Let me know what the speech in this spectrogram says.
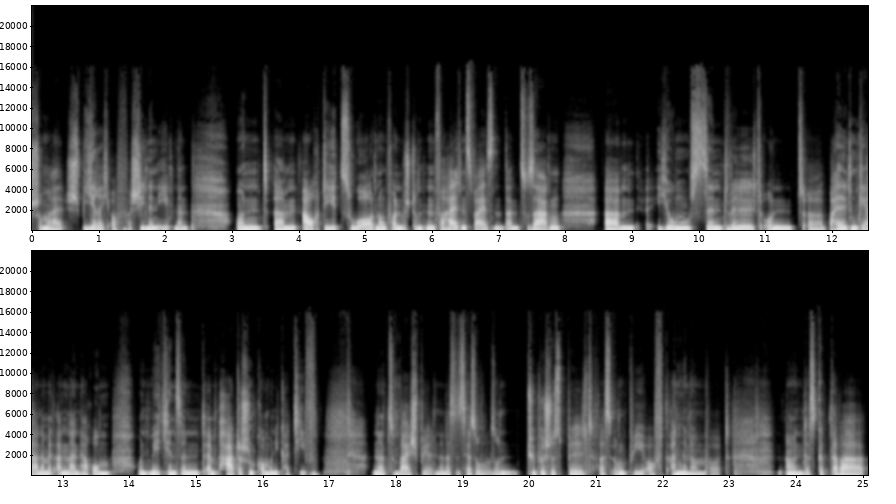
schon mal schwierig auf verschiedenen Ebenen. Und ähm, auch die Zuordnung von bestimmten Verhaltensweisen, dann zu sagen, ähm, Jungs sind wild und äh, balgen gerne mit anderen herum und Mädchen sind empathisch und kommunikativ. Ne, zum Beispiel. Ne, das ist ja so, so ein typisches Bild, was irgendwie oft angenommen wird. Und es gibt aber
